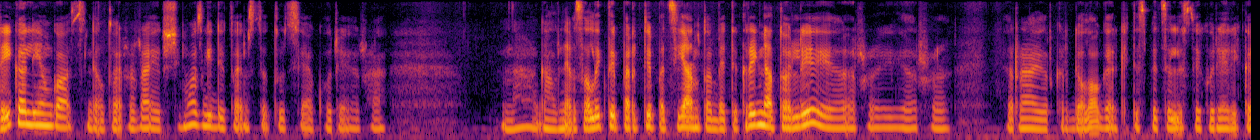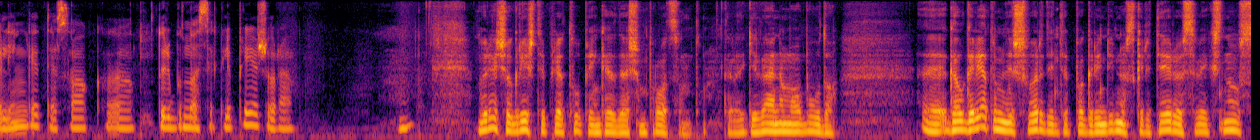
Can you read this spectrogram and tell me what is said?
reikalingos, dėl to ir yra ir šeimos gydytojo institucija, kuri yra, na, gal ne visą laiką taip arti paciento, bet tikrai netoli ir, ir yra ir kardiologai, ir kiti specialistai, kurie reikalingi, tiesiog uh, turi būti nuosekli priežiūra. Mhm. Norėčiau grįžti prie tų 50 procentų, tai yra gyvenimo būdo. E, gal galėtum išvardinti pagrindinius kriterijus, veiksnius,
